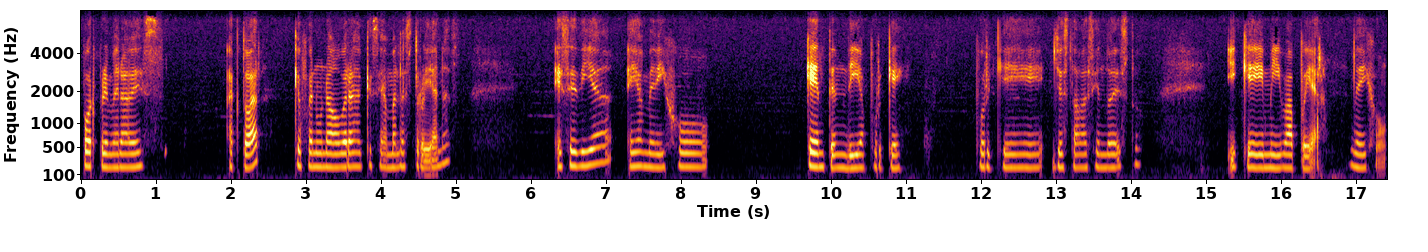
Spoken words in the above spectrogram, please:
por primera vez actuar, que fue en una obra que se llama Las Troyanas, ese día ella me dijo que entendía por qué, porque yo estaba haciendo esto y que me iba a apoyar. Me dijo,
